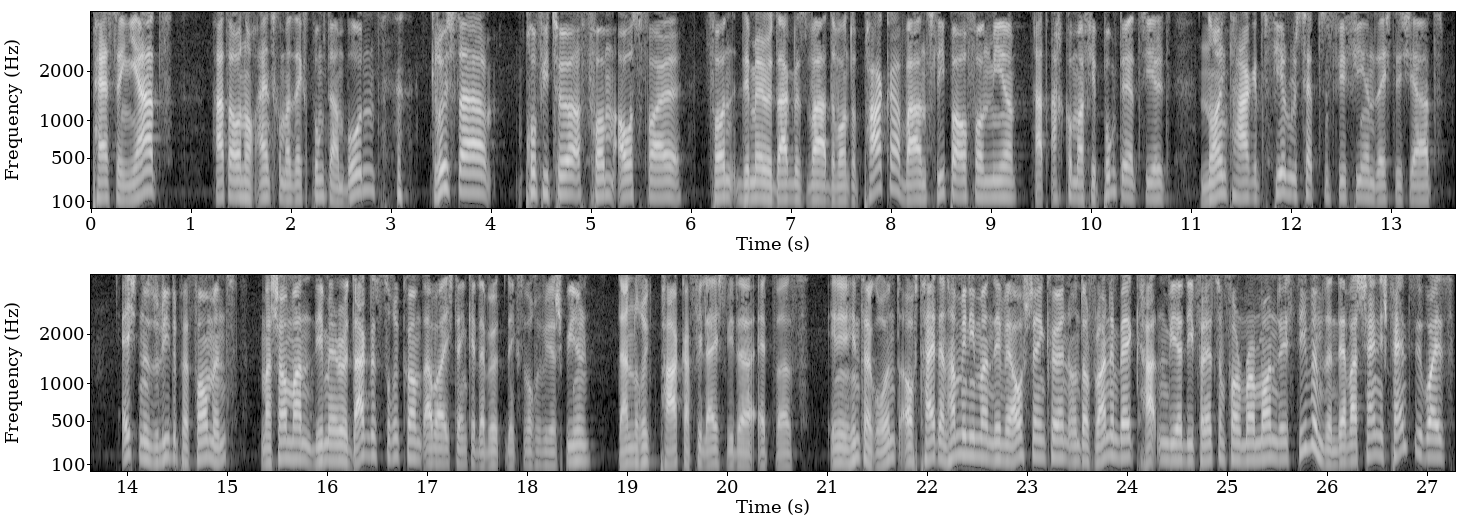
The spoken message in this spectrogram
Passing Yards. Hatte auch noch 1,6 Punkte am Boden. Größter Profiteur vom Ausfall von Demario Douglas war Devonta Parker, war ein Sleeper auch von mir, hat 8,4 Punkte erzielt, 9 Targets, 4 Receptions für 64 Yards. Echt eine solide Performance. Mal schauen, wann Demario Douglas zurückkommt, aber ich denke, der wird nächste Woche wieder spielen. Dann rückt Parker vielleicht wieder etwas in den Hintergrund. Auf Titan haben wir niemanden, den wir aufstellen können. Und auf Running Back hatten wir die Verletzung von Ramon J. Stevenson, der wahrscheinlich Fantasy-wise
